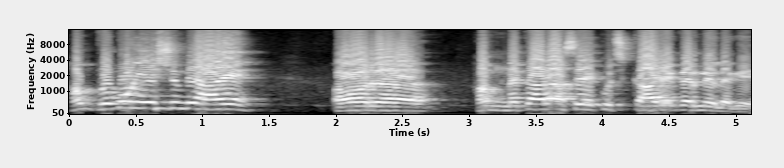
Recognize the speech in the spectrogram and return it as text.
हम प्रभु यीशु में आए और हम नकारा से कुछ कार्य करने लगे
